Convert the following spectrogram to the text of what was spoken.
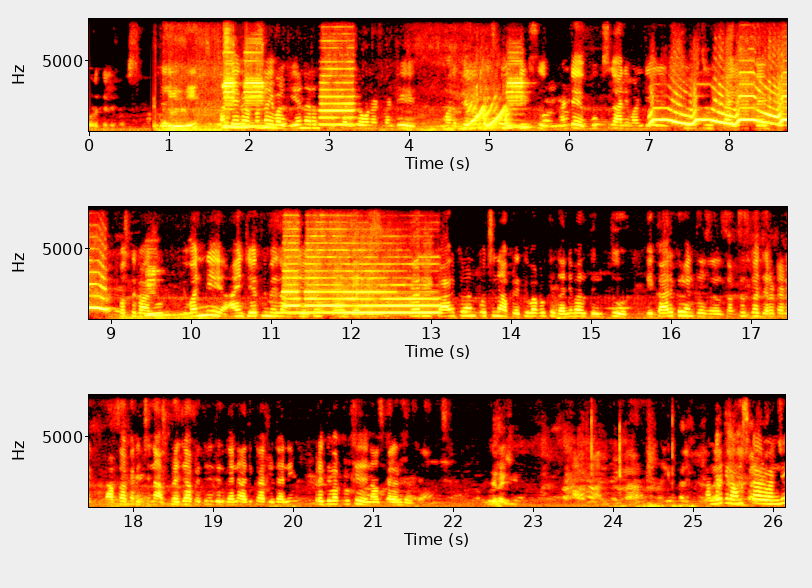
కూడా తెలియపరుస్తారు జరిగింది. అంతేకాకుండా ఇవాళ జిఎన్ఆర్ఎం స్కూల్ ఉన్నటువంటి మన పిల్లల అంటే బుక్స్ కానివ్వండి పుస్తకాలు ఇవన్నీ ఆయన చేతుల మీద అందజేయడం జరిగింది. మరి ఈ కార్యక్రమానికి వచ్చిన ప్రతి ఒక్కరికి ధన్యవాదాలు తెలుపుతూ ఈ కార్యక్రమం ఎంతో సక్సెస్గా జరగడానికి సహకరించిన ప్రజాప్రతినిధులు కానీ అధికారులు కానీ ప్రతి ఒక్కరికి నమస్కారం అందరికీ నమస్కారం అండి.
